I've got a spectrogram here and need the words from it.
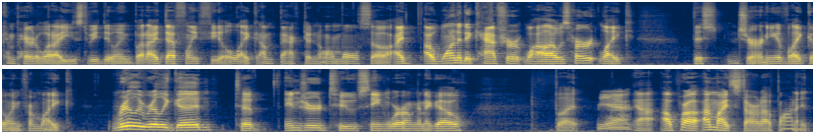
compared to what I used to be doing. But I definitely feel like I'm back to normal. So I I wanted to capture it while I was hurt, like this journey of like going from like really really good to injured to seeing where I'm gonna go. But yeah, yeah, I'll probably I might start up on it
